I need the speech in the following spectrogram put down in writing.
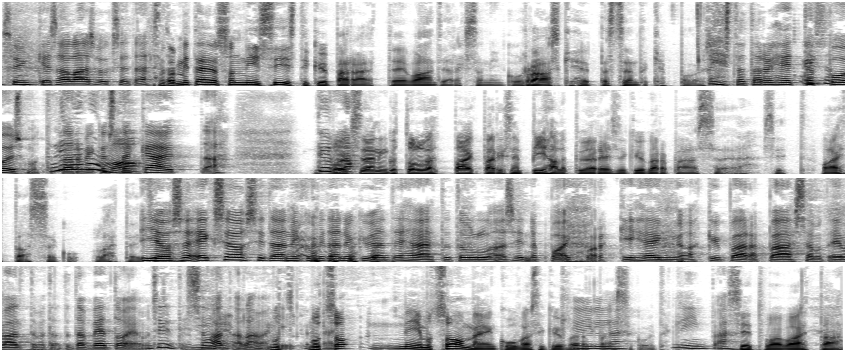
synkkiä salaisuuksia tästä. Mutta mitä jos on niin siisti kypärä, ettei vaan tiedäksä niin kuin raaski heittää sen takia pois? Ei sitä tarvitse heittää se... pois, mutta tarviiko sitä käyttää? Kyllä. Voiko sitä niin tuolle bikeparkisen pihalle pyöriä se kypärä päässä ja sitten vaihtaa se, kun lähtee itse? Joo, se, eikö se ole sitä, niin kuin mitä nykyään tehdään, että tullaan sinne bikeparkkiin hengaa kypärä päässä, mutta ei välttämättä tätä vetoja, mutta silti saat niin, alamäkiä. Mut, mut so, niin, mutta someen kuva se kypärä Kyllä, päässä kuitenkin. niinpä. Sitten voi vaihtaa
